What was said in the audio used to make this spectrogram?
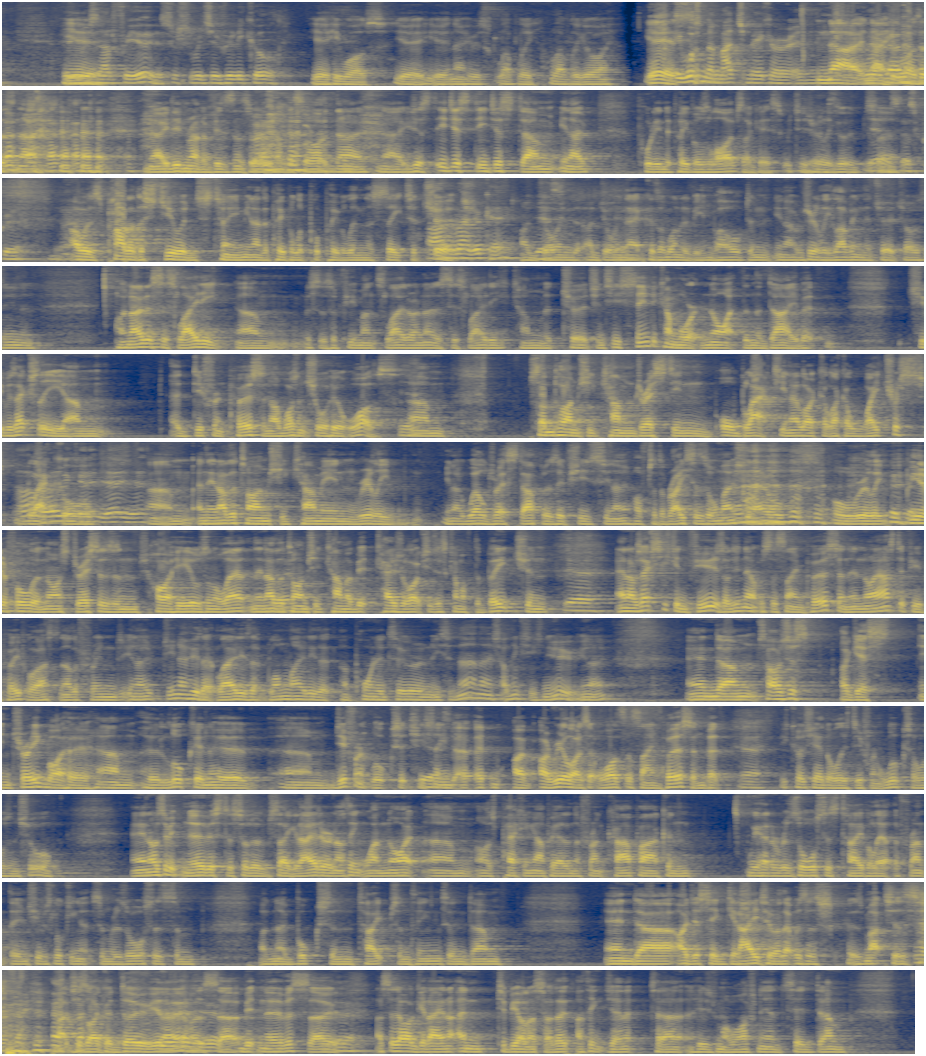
who Yeah. was that for you, which which is really cool. Yeah, he was. Yeah, yeah. No, he was lovely, lovely guy. Yes. He wasn't a matchmaker in No, no, he wasn't. No, no, he didn't run a business or anything on the side. No, no, he just, he just, he just, um, you know, put into people's lives, I guess, which is really good. Yes, so, that's great. I was part of the stewards team. You know, the people that put people in the seats at Ah, church. right, okay. I Yes. joined. I joined that because I wanted to be involved, and you know, I was really loving the church I was in, and. I noticed this lady, um, this is a few months later, I noticed this lady come at church and she seemed to come more at night than the day, but she was actually um, a different person. I wasn't sure who it was. Yeah. Um, sometimes she'd come dressed in all black, you know, like a, like a waitress Oh, black, right, or yeah, yeah. Um, and then other times she'd come in really, you know, well dressed up as if she's, you know, off to the races almost, you know, all, all really beautiful and nice dresses and high heels and all that. And then other Yeah. times she'd come a bit casual, like she'd just come off the beach and. Yeah. And I was actually confused. I didn't know it was the same person. And I asked a few people. I asked another friend, you know, do you know who that lady is, that blonde lady that I pointed to her? And he said, no, no, I think she's new, you know. And um, so I was just, I guess, intrigued by her, um, her look and her um, different looks that she Yes. seemed. Uh, I, I realised it was the same person, but Yeah. because she had all these different looks, I wasn't sure. And I was a bit nervous to sort of say good day to her. And I think one night um, I was packing up out in the front car park and we had a resources table out the front there and she was looking at some resources, some, I don't know, books and tapes and things. And um, and uh, I just said g'day to her. That was as, as much as much as I could do. You know, Yeah, I was yeah. uh, a bit nervous, so Yeah. I said, "Oh, g'day." And, and to be honest, I, don't, I think Janet, uh, who's my wife now, said, um,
